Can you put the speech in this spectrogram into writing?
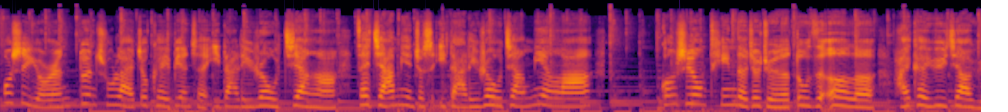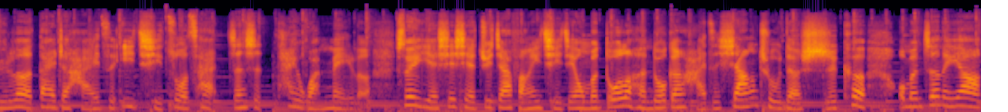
或是有人炖出来就可以变成意大利肉酱啊，再加面就是意大利肉酱面啦。光是用听的就觉得肚子饿了，还可以寓教于乐，带着孩子一起做菜，真是太完美了。所以也谢谢居家防疫期间，我们多了很多跟孩子相处的时刻。我们真的要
